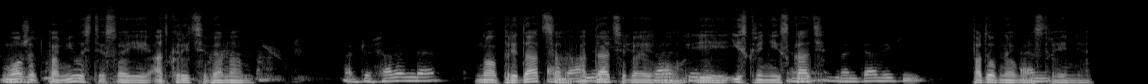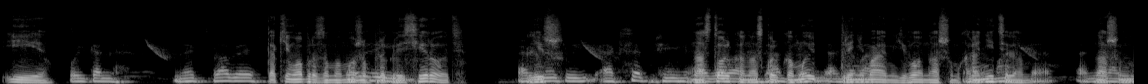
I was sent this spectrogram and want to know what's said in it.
может по милости Своей открыть себя нам. Но предаться, отдать себя Ему и искренне искать подобное умонастроение. И таким образом мы можем прогрессировать лишь настолько, насколько мы принимаем Его нашим хранителем, нашим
